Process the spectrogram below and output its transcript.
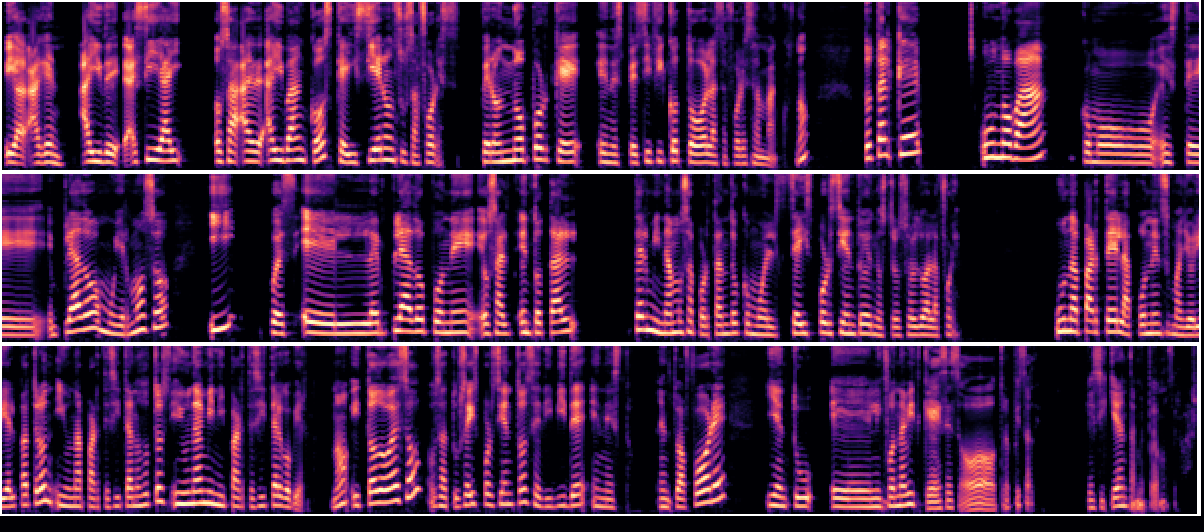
Y again, hay de, sí hay o sea, hay, bancos que hicieron sus afores, pero no porque en específico todas las afores sean bancos, ¿no? Total que uno va como este empleado muy hermoso y pues el empleado pone, o sea, en total terminamos aportando como el 6% de nuestro sueldo a la afore. Una parte la pone en su mayoría el patrón y una partecita nosotros y una mini partecita el gobierno, ¿no? Y todo eso, o sea, tu 6% se divide en esto, en tu afore, y en tu eh, Infonavit, que ese es otro episodio, que si quieren también podemos grabar.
